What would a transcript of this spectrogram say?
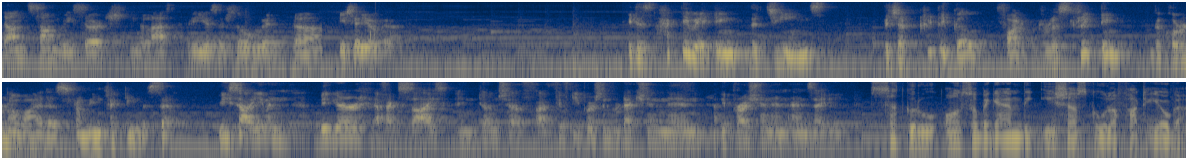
done some research in the last three years or so with uh, Isha Yoga. It is activating the genes which are critical for restricting the coronavirus from infecting the cell. We saw even bigger effect size in terms of 50% uh, reduction in depression and anxiety. Sadhguru also began the Isha school of Hatha Yoga.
